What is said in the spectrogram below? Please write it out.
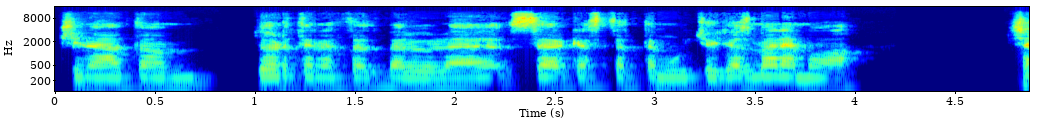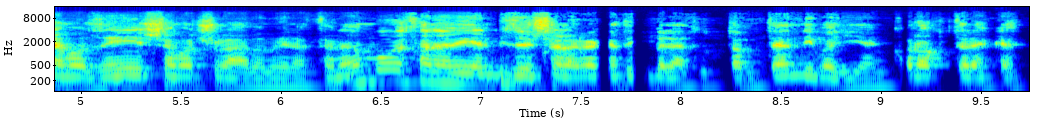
csináltam történetet belőle, szerkesztettem úgy, hogy az már nem a sem az én, sem a családom élete nem volt, hanem ilyen bizonyos elemeket így bele tudtam tenni, vagy ilyen karaktereket,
